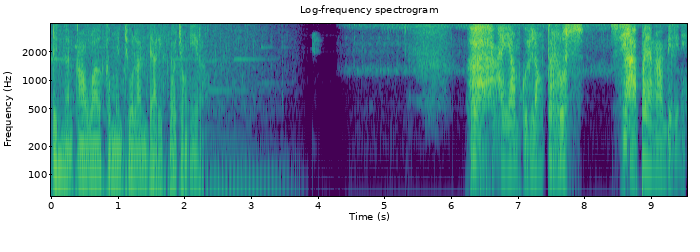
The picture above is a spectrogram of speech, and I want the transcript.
dengan awal kemunculan dari pocong ireng. Ayamku hilang terus. Siapa yang ngambil ini?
